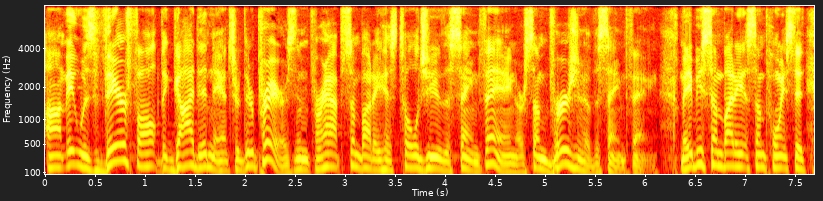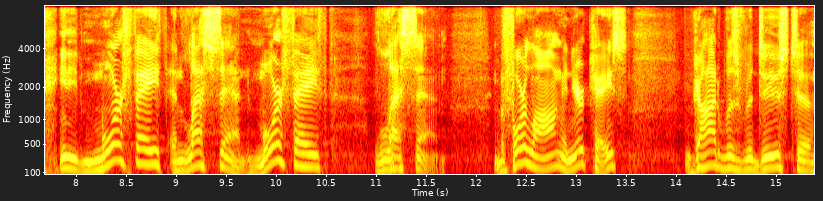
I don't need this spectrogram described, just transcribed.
Um, it was their fault that God didn't answer their prayers. And perhaps somebody has told you the same thing or some version of the same thing. Maybe somebody at some point said, you need more faith and less sin. More faith, less sin. Before long, in your case, God was reduced to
